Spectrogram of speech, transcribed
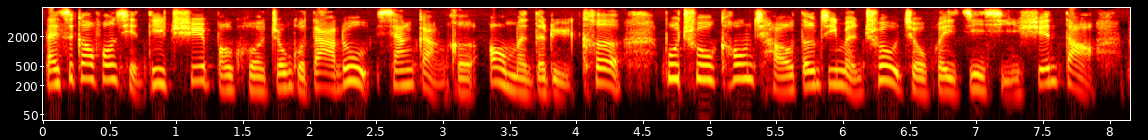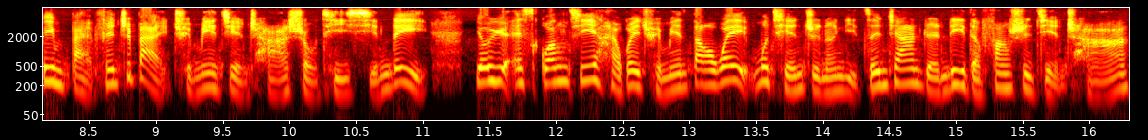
来自高风险地区，包括中国大陆、香港和澳门的旅客，不出空桥登机门处就会进行宣导，并百分之百全面检查手提行。力由于 X 光机还未全面到位，目前只能以增加人力的方式检查。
